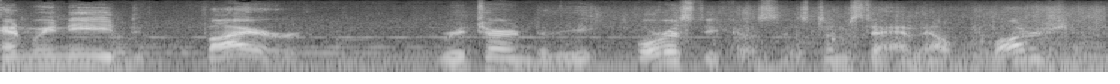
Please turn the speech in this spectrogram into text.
And we need fire return to the forest ecosystems to have healthy watersheds.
